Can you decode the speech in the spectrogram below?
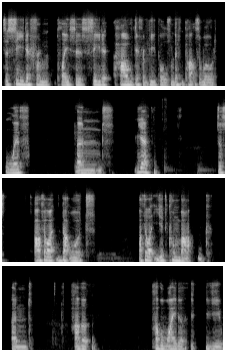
to see different places see di- how different people from different parts of the world live Yeah. and yeah just I feel like that would I feel like you'd come back and have a have a wider view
